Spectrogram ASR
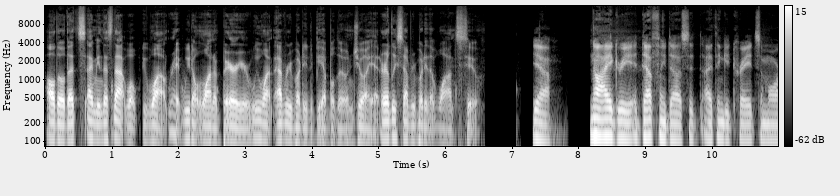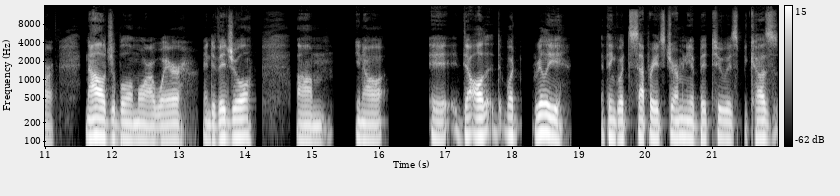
Although that's I mean that's not what we want, right? We don't want a barrier. We want everybody to be able to enjoy it, or at least everybody that wants to. Yeah. No, I agree. It definitely does. It, I think it creates a more knowledgeable, more aware individual. Um, you know, it, the, all what really I think what separates Germany a bit too is because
